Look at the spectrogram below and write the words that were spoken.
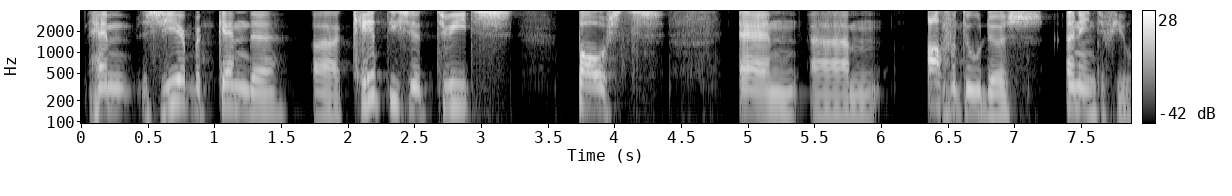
hem zeer bekende uh, cryptische tweets, posts en um, af en toe dus een interview.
